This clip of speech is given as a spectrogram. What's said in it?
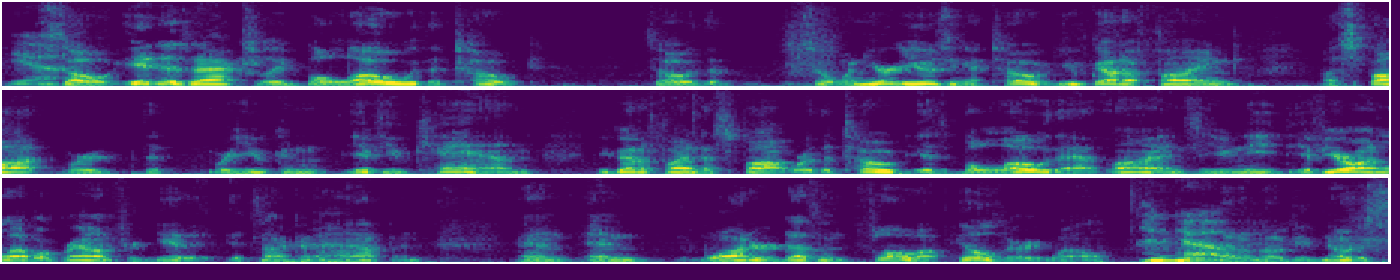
Yeah. So it is actually below the tote. So the so when you're using a tote, you've got to find a spot where the where you can, if you can, you've got to find a spot where the tote is below that line. So you need, if you're on level ground, forget it. It's not going to happen. And and water doesn't flow uphill very well. No. I don't know if you've noticed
